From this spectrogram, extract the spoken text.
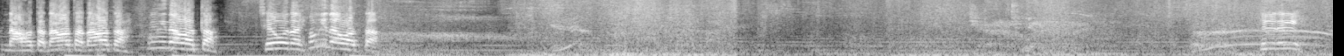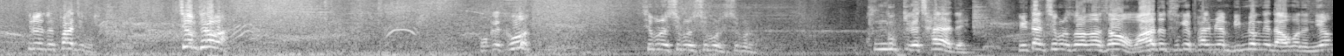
나왔다, 나왔다, 나왔다. 형이 나왔다. 재원아, 형이 나왔다. 대기, 대기. 뒤로 빠지고. 지금 들어가! 오케이, good! 집으로, 집으로, 집으로, 집으로. 궁극기가 차야 돼. 일단 집으로 돌아가서 ward 두 개 팔면 민병대 나오거든요.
